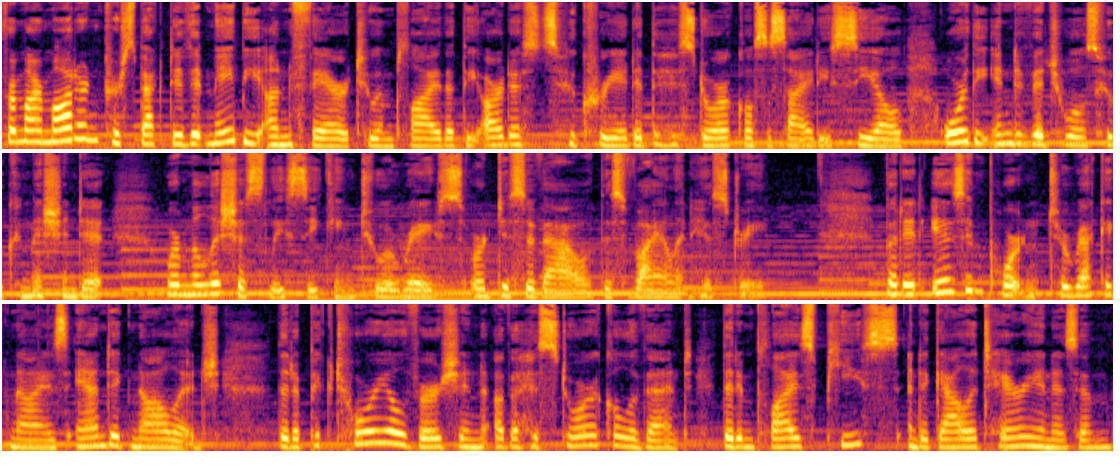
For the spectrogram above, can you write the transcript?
From our modern perspective, it may be unfair to imply that the artists who created the Historical Society seal or the individuals who commissioned it were maliciously seeking to erase or disavow this violent history. But it is important to recognize and acknowledge that a pictorial version of a historical event that implies peace and egalitarianism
